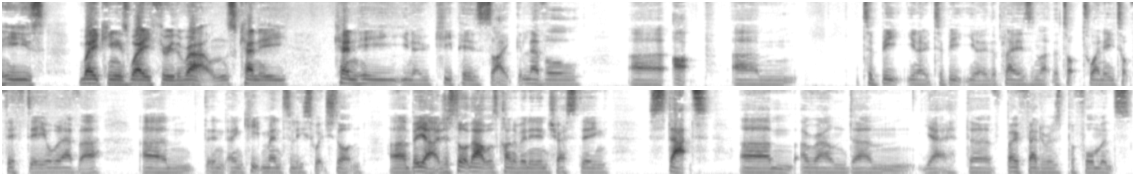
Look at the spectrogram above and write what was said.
he's making his way through the rounds can he can he you know keep his like level uh, up um, to beat you know to beat you know the players in like the top 20 top 50 or whatever um, and, and, keep mentally switched on um, but yeah I just thought that was kind of an interesting stat um, around um, yeah the both Federer's performance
